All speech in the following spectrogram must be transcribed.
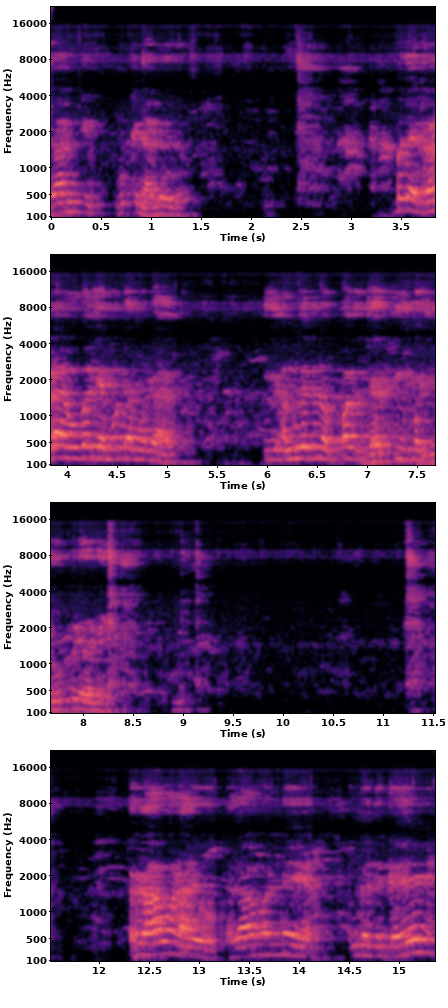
જાનકી મૂકીને જાઓ બધા ઘણા થયા મોટા મોટા એ અંગદનો પગ ધરતી ઉપરથી ઉપડ્યો નહીં. રાવણ આવ્યો. રાવણને અંગદે કહે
